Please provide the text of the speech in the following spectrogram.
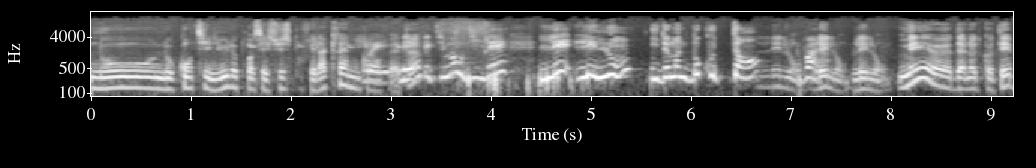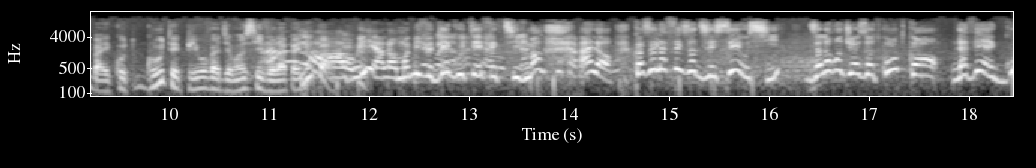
nous, nous continuons le processus pour faire la crème. oui, mais hein. effectivement, on disait, les, les longs, ils demandent beaucoup de temps. Les longs, les longs, les longs. Mais euh, d'un autre côté, bah, écoute, goûte et puis on va dire s'il vaut la peine ou pas. Ah oui, alors moi, je veux bien goûter, effectivement. Alors, quand elle a fait d'autres essais aussi, vous avez rendu à votre compte quand elle avait un goût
